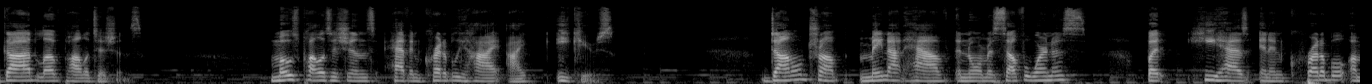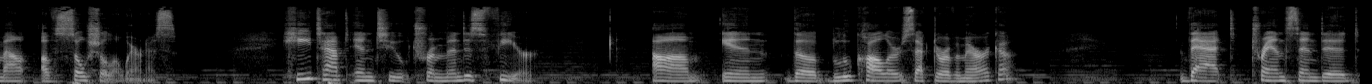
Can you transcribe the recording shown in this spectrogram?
God love politicians. Most politicians have incredibly high EQs. Donald Trump may not have enormous self awareness, but he has an incredible amount of social awareness. He tapped into tremendous fear um, in the blue collar sector of America that transcended,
